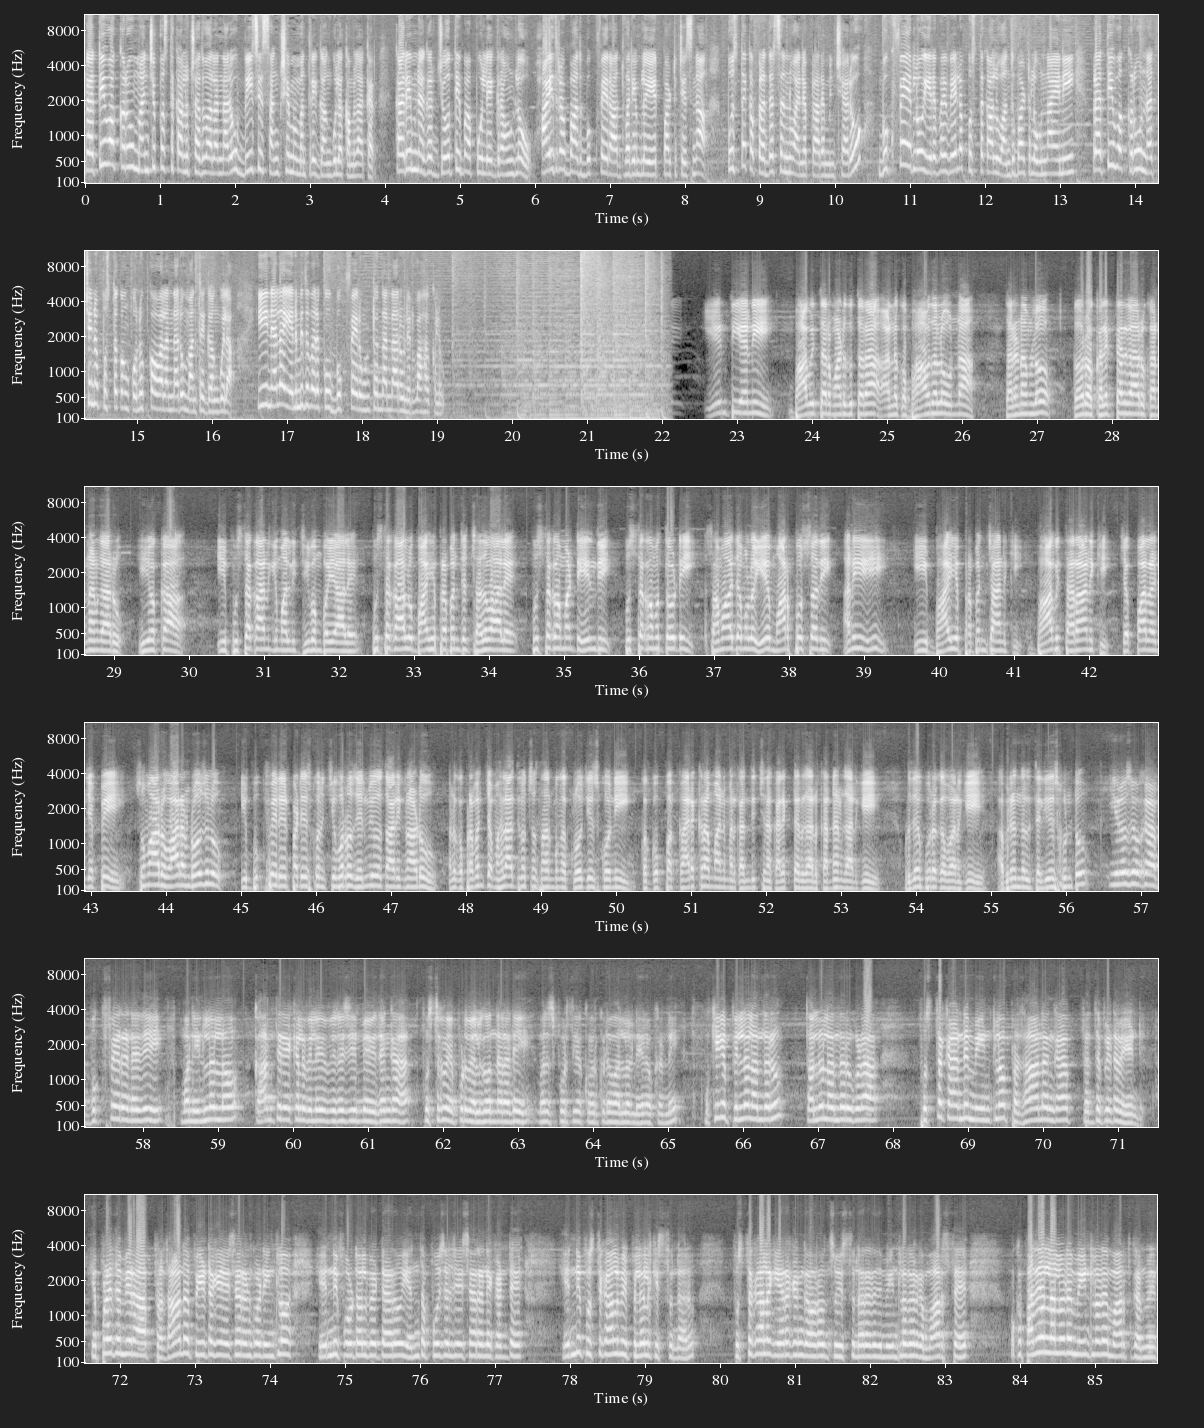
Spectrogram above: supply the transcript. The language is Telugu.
ప్రతి ఒక్కరూ మంచి పుస్తకాలు చదవాలన్నారు బీసీ సంక్షేమ మంత్రి గంగుల కమలాకర్. కరీంనగర్ జ్యోతిబా పూలే గ్రౌండ్లో హైదరాబాద్ బుక్ ఫేర్ ఆధ్వర్యంలో ఏర్పాటు చేసిన పుస్తక ప్రదర్శనను ఆయన ప్రారంభించారు. బుక్ ఫేర్లో ఇరవై వేల పుస్తకాలు అందుబాటులో ఉన్నాయని ప్రతి ఒక్కరూ నచ్చిన పుస్తకం కొనుక్కోవాలన్నారు మంత్రి గంగుల. ఈ నెల ఎనిమిది వరకు బుక్ ఫేర్ ఉంటుందన్నారు నిర్వాహకులు. ఏంటి అని భావితరం అడుగుతారా? అన్న ఒక భావనలో ఉన్న తరుణంలో గౌరవ కలెక్టర్ గారు కర్ణన్ గారు ఈ యొక్క ఈ పుస్తకానికి మళ్ళీ జీవం పోయాలి. పుస్తకాలు బాహ్య ప్రపంచం చదవాలి. పుస్తకం అంటే ఏంది? పుస్తకంతో సమాజంలో ఏ మార్పు వస్తుంది అని ఈ బాహ్య ప్రపంచానికి భావి తరానికి చెప్పాలని చెప్పి సుమారు వారం రోజులు ఈ బుక్ ఫేర్ ఏర్పాటు చేసుకొని చివరి రోజు ఎనిమిదో తారీఖు నాడు మనకు ప్రపంచ మహిళా దినోత్సవ సందర్భంగా క్లోజ్ చేసుకొని ఒక గొప్ప కార్యక్రమాన్ని మనకు అందించిన కలెక్టర్ గారు కర్ణన్ గారికి హృదయపూర్వక వారికి అభినందనలు తెలియజేసుకుంటూ ఈరోజు ఒక బుక్ ఫేర్ అనేది మన ఇళ్ళలో కాంతి రేఖలు విరజిమ్మే విధంగా పుస్తకం ఎప్పుడు వెలుగొందాలని మనస్ఫూర్తిగా కోరుకునే వాళ్ళు నేను ఒకరిని ముఖ్యంగా పిల్లలందరూ తల్లులందరూ కూడా పుస్తకాన్ని మీ ఇంట్లో ప్రధానంగా పెద్దపీట వేయండి. ఎప్పుడైతే మీరు ఆ ప్రధాన పీటగా వేశారనుకోండి ఇంట్లో ఎన్ని ఫోటోలు పెట్టారు ఎంత పూజలు చేశారనే కంటే ఎన్ని పుస్తకాలు మీ పిల్లలకి ఇస్తున్నారు పుస్తకాలకు ఏ రకంగా గౌరవం చూపిస్తున్నారు అనేది మీ ఇంట్లో కనుక మారిస్తే ఒక పదేళ్ళలోనే మీ ఇంట్లోనే మార్పు కనిపి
